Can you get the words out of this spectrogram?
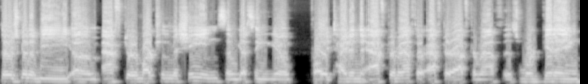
there's going to be um, after March of the Machines. I'm guessing you know probably tied into Aftermath or after Aftermath is we're getting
